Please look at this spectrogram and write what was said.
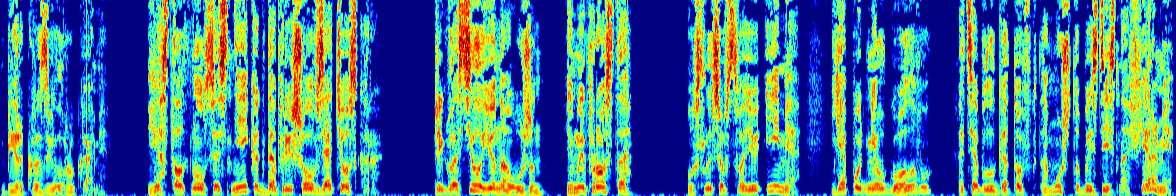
Берг развел руками. «Я столкнулся с ней, когда пришел взять Оскара. Пригласил ее на ужин, и мы просто...» Услышав свое имя, я поднял голову, хотя был готов к тому, чтобы здесь на ферме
